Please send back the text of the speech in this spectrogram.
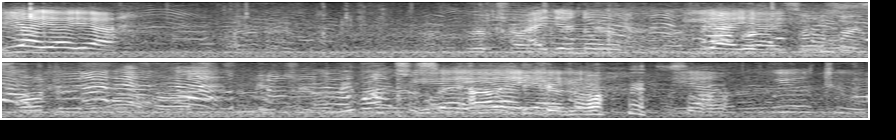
Yeah, yeah, yeah. I don't know. get. Yeah, But yeah. it's also important for us to meet you. We want to say Yeah, hi, yeah, yeah, you know. yeah, we too.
